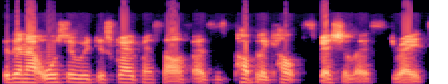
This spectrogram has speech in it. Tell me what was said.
But then I also would describe myself as a public health specialist, right?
